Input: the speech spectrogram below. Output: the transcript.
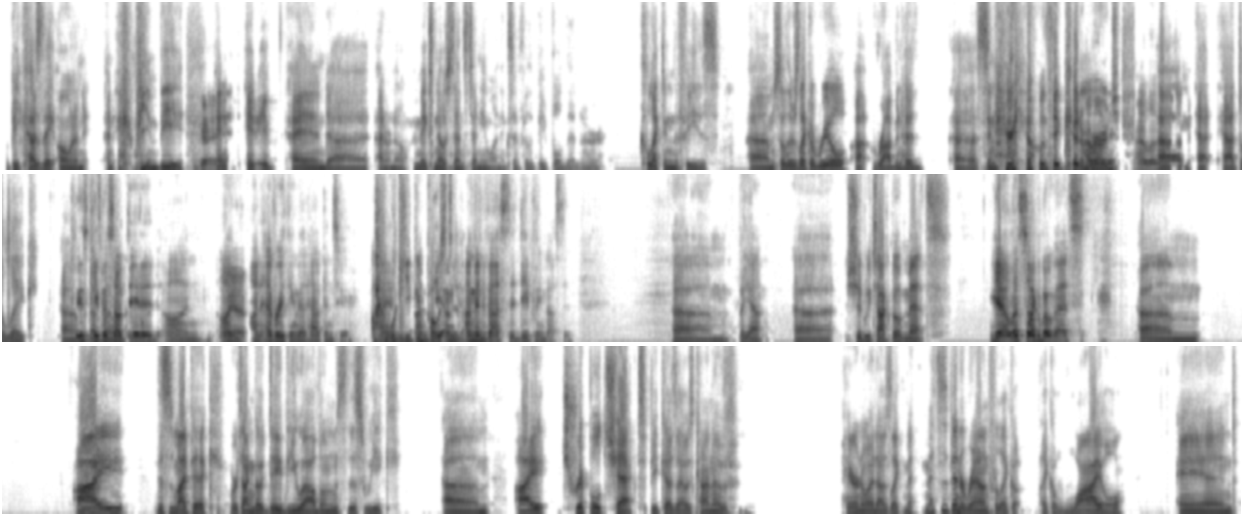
because they own an, an Airbnb, Good. and it, it and uh, I don't know, it makes no sense to anyone except for the people that are collecting the fees. Um, so there's like a real uh, Robin Hood uh, scenario that could I love emerge it. I love it. um, at, at the lake. Um, Please keep us my local report. updated on Oh, on, yeah. on everything that happens here. I will I'm- keep you I'm, posted. I'm, I'm invested, deeply invested. Um, but yeah, uh, should we talk about Metz? Yeah, let's talk about Metz. Um, I this is my pick. We're talking about debut albums this week. Um, I triple checked because I was kind of paranoid. I was like, Metz has been around for like a like a while, and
